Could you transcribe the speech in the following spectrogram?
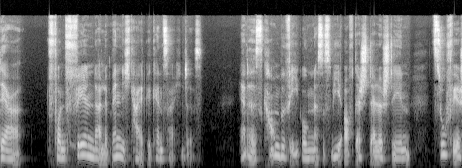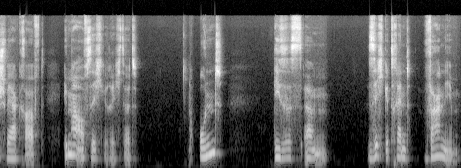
der von fehlender Lebendigkeit gekennzeichnet ist. Ja, da ist kaum Bewegung, das ist wie auf der Stelle stehen, zu viel Schwerkraft, immer auf sich gerichtet. Und dieses ähm, sich getrennt wahrnehmen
